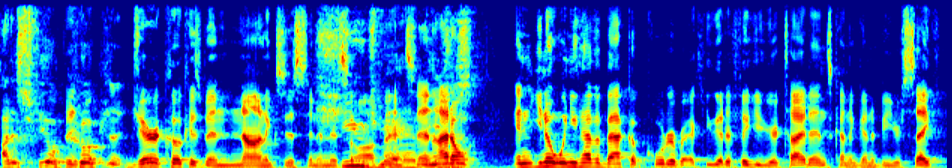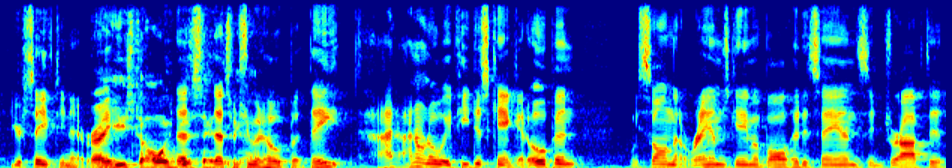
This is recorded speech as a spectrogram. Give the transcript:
I just feel But, Cook. Jared Cook has been non-existent in this Huge, offense, man. and He I don't. just- And you know, when you have a backup quarterback, you got to figure your tight end's kind of going to be your safe your safety net, right? He used to always That's that's what you would hope. But they, I, I don't know if he just can't get open. We saw in that Rams game, a ball hit his hands and dropped it.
